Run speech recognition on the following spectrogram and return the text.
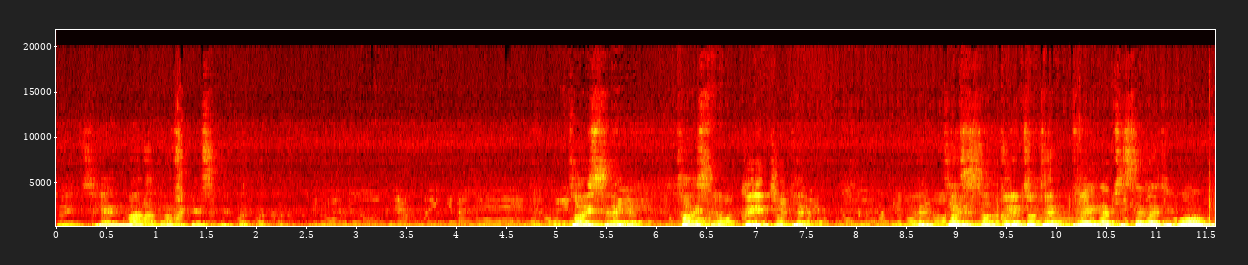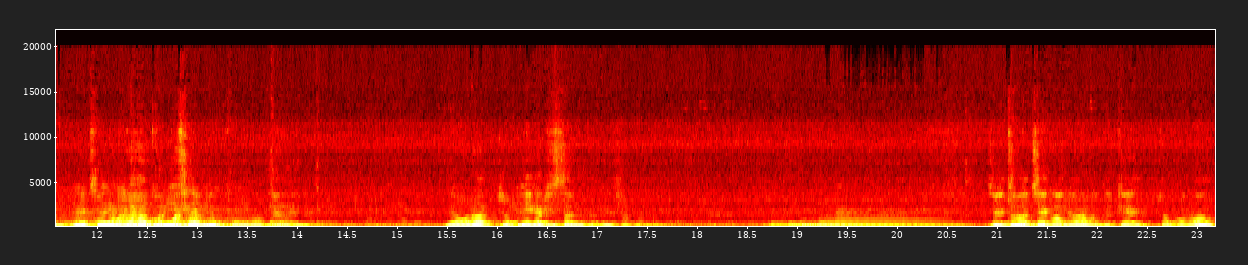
저희 셋만 하도록 하겠습니다. 서 있으래요. 서 있으래요. 그림 좋대. 네, 서 있어도 그림 좋대요. 페이가 비싸가지고 네, 저희 이거는 항공권이 항공권. 사용 못해요. 네, 네, 네. 네, 워낙 저 페이가 비쌉니다. 네, 저거. 저희 두 번째 곡 여러분들께 조금은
